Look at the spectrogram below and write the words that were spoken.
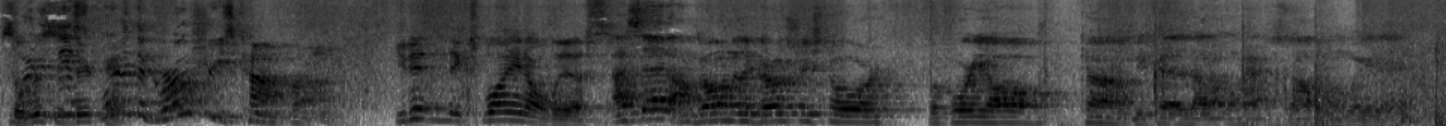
So where this did is this, where camp. did the groceries come from? You didn't explain all this. I said I'm going to the grocery store before y'all come because I don't want to have to stop on the way there.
